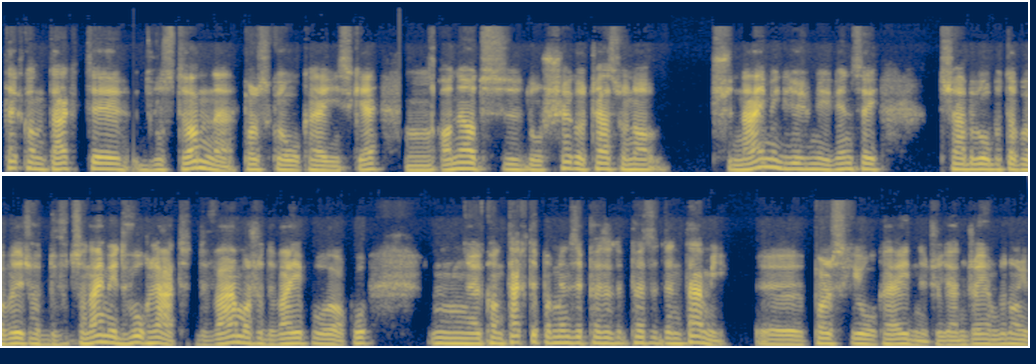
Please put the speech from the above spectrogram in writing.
te kontakty dwustronne polsko-ukraińskie, mm, one od dłuższego czasu, no przynajmniej gdzieś mniej więcej trzeba byłoby to powiedzieć od co najmniej dwóch lat, dwa, może dwa i pół roku, mm, kontakty pomiędzy prezydentami y, Polski i Ukrainy, czyli Andrzejem Dudą i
